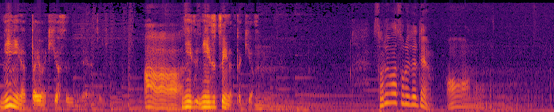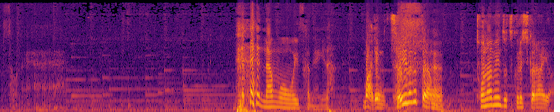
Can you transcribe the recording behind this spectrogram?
になったような気がするみたいな。ああ、ああ、ああ。2ず、2ずつになった気がする。うん。それはそれでね、あの、そうね。何も思いつかないけど。まあでも、それでなかったらもう、うんトーナメント作るしかないわ。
